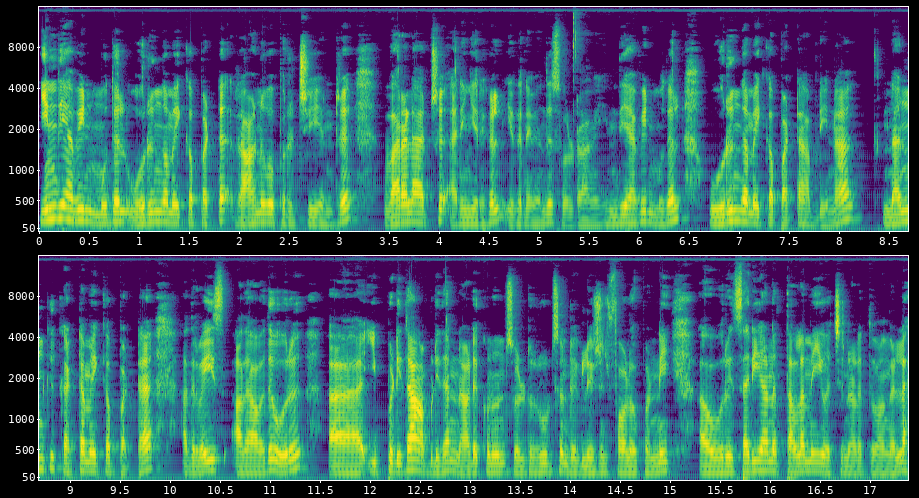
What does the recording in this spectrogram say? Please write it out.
இந்தியாவின் முதல் ஒருங்கமைக்கப்பட்ட இராணுவ புரட்சி என்று வரலாற்று அறிஞர்கள் இதனை வந்து சொல்கிறாங்க இந்தியாவின் முதல் ஒருங்கமைக்கப்பட்ட அப்படின்னா நன்கு கட்டமைக்கப்பட்ட அதர்வைஸ் அதாவது ஒரு இப்படி தான் அப்படி தான் நடக்கணும்னு சொல்லிட்டு ரூல்ஸ் அண்ட் ரெகுலேஷன்ஸ் ஃபாலோ பண்ணி ஒரு சரியான தலைமையை வச்சு நடத்துவாங்கல்ல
